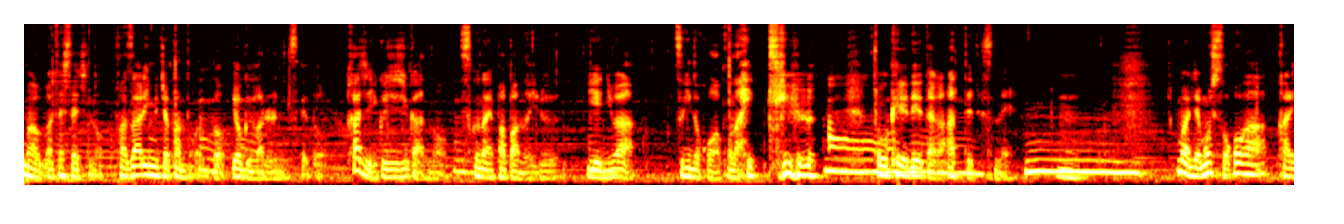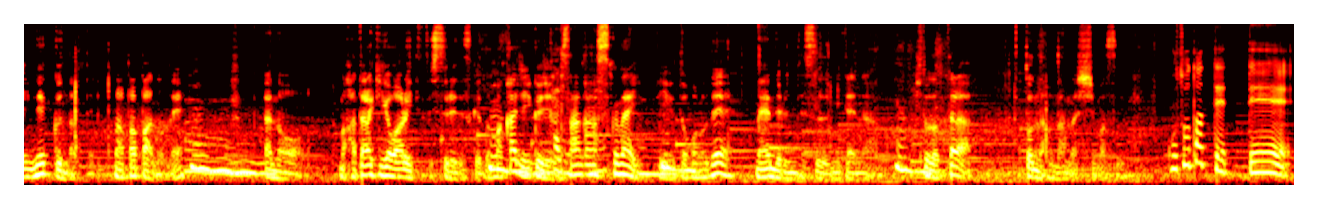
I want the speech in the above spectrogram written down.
まあ私たちのファザーリングジャパンとかだとよく言われるんですけど、家事育児時間の少ないパパのいる家には次の子が来ないっていう統計データがあってですね、うーん。まあじゃあもしそこが仮にネックになって、まあ、パパのね、あの、まあ、働きが悪いって言うと失礼ですけど、まあ、家事育児の参加が少ないっていうところで悩んでるんですみたいな人だったらどんなふうな話します？子育てって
